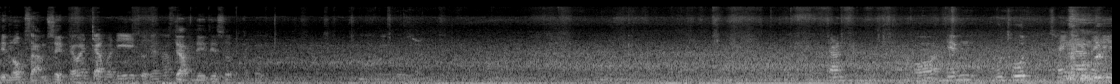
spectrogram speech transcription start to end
ติดลบแต่มันจับมาดีที่สุดนะครับ30จับดีที่สุดครับผมอาจารย์ขอเทมบลูทูธใช้งานหน่อยดิ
